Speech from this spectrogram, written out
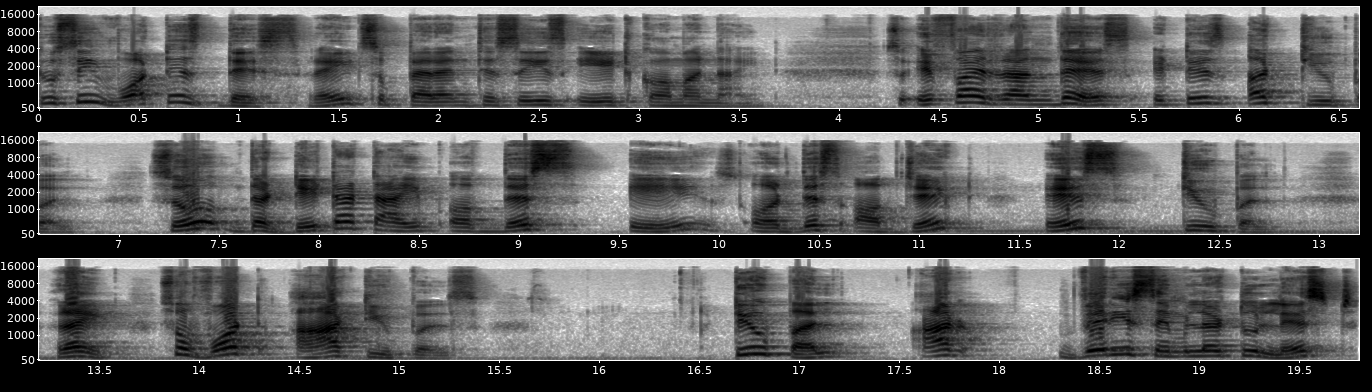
to see what is this right? So parentheses 8 comma 9 so if i run this it is a tuple. So the data type of this a or this object is tuple right? So what are tuples? Tuple are very similar to list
